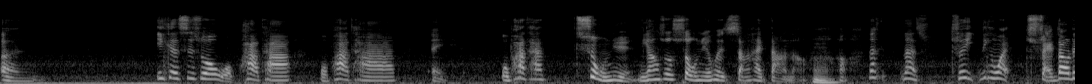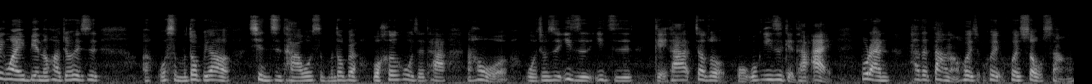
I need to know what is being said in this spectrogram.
嗯，一个是说我怕他，我怕他，哎、我怕他受虐。你刚刚说受虐会伤害大脑，嗯好，那那所以另外甩到另外一边的话，就会是。呃，我什么都不要限制他，我什么都不要，我呵护着他，然后我我就是一直一直给他叫做我我一直给他爱，不然他的大脑会会会受伤。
